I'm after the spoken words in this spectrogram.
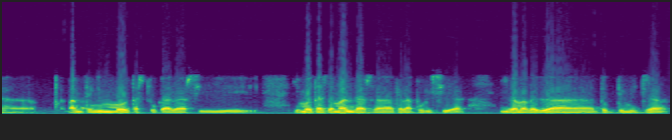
uh, vam tenir moltes trucades i, i moltes demandes de, de la policia i vam haver d'optimitzar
